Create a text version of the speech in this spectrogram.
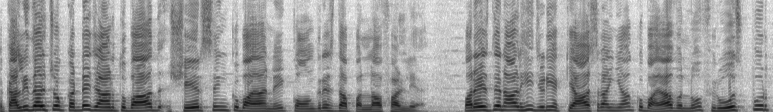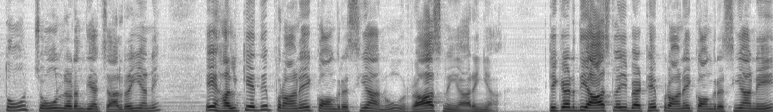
ਅਕਾਲੀ ਦਲ ਚੋਂ ਕੱਢੇ ਜਾਣ ਤੋਂ ਬਾਅਦ ਸ਼ੇਰ ਸਿੰਘ ਘੁਬਾਇਆ ਨੇ ਕਾਂਗਰਸ ਦਾ ਪੱਲਾ ਫੜ ਲਿਆ। ਪਰ ਇਸ ਦੇ ਨਾਲ ਹੀ ਜਿਹੜੀਆਂ ਕਿਆਸ ਰਾਈਆਂ ਘੁਬਾਇਆ ਵੱਲੋਂ ਫਿਰੋਜ਼ਪੁਰ ਤੋਂ ਚੋਣ ਲੜਨ ਦੀਆਂ ਚੱਲ ਰਹੀਆਂ ਨੇ, ਇਹ ਹਲਕੇ ਦੇ ਪੁਰਾਣੇ ਕਾਂਗਰਸੀਆਂ ਨੂੰ ਰਾਸ ਨਹੀਂ ਆ ਰਹੀਆਂ। ਟਿਕਟ ਦੀ ਆਸ ਲਈ ਬੈਠੇ ਪੁਰਾਣੇ ਕਾਂਗਰਸੀਆਂ ਨੇ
